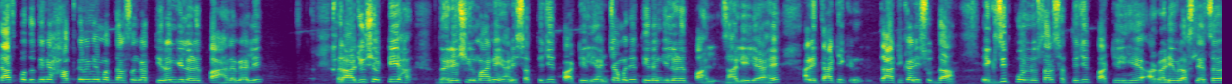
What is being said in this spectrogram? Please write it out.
त्याच पद्धतीने हातकणंगले मतदारसंघात तिरंगी लढत पाहायला मिळाली. राजू शेट्टी ह- धैर्यशील माने आणि सत्यजित पाटील यांच्यामध्ये तिरंगी लढत पाहिली झालेली आहे. आणि त्या ठिकाणी त्या ठिकाणी सुद्धा एक्झिट पोलनुसार सत्यजित पाटील हे आघाडीवर असल्याचं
